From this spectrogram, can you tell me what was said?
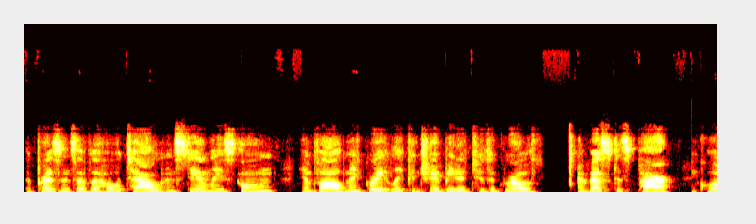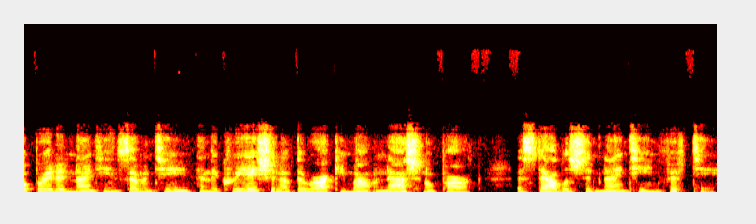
The presence of the hotel and Stanley's own involvement greatly contributed to the growth of Estes Park, incorporated in 1917, and the creation of the Rocky Mountain National Park, established in 1915.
